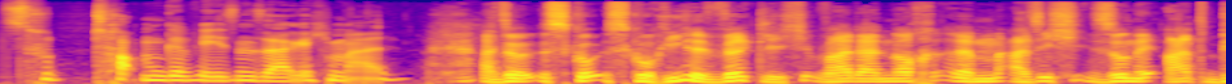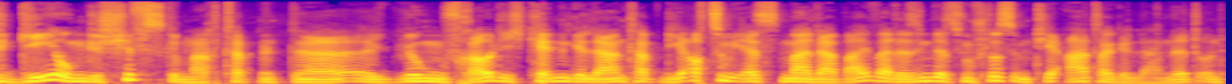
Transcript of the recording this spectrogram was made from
zu toppen gewesen, sage ich mal? Also sku skurril, wirklich, war dann noch, ähm, als ich so eine Art Begehung des Schiffs gemacht habe mit einer äh, jungen Frau, die ich kennengelernt habe, die auch zum ersten Mal dabei war, da sind wir zum Schluss im Theater gelandet. Und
